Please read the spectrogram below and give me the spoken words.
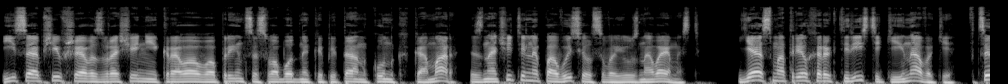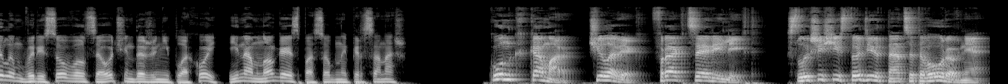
и сообщивший о возвращении кровавого принца свободный капитан Кунг Камар значительно повысил свою узнаваемость. Я осмотрел характеристики и навыки. В целом вырисовывался очень даже неплохой и на многое способный персонаж. Кунг Камар. Человек. Фракция Реликт. Слышащий 119 уровня.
